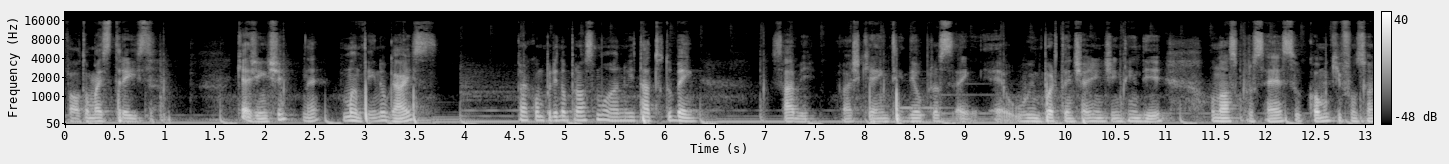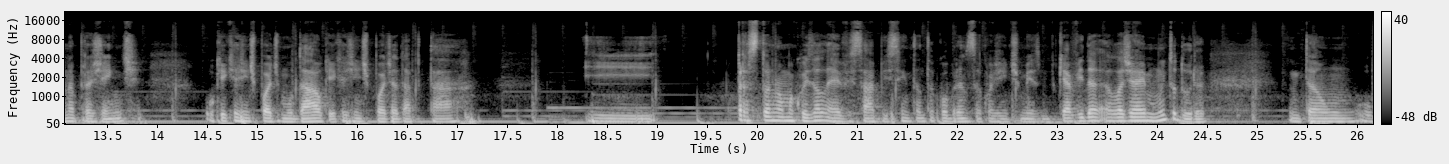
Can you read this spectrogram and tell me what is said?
Faltam mais três. Que a gente, né, mantém no gás para cumprir no próximo ano e tá tudo bem. Sabe? Eu acho que é entender o processo. É, é, o importante é a gente entender o nosso processo, como que funciona pra gente, o que que a gente pode mudar, o que que a gente pode adaptar. E para se tornar uma coisa leve, sabe? Sem tanta cobrança com a gente mesmo. Porque a vida, ela já é muito dura. Então, o,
